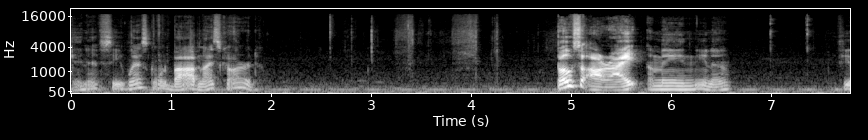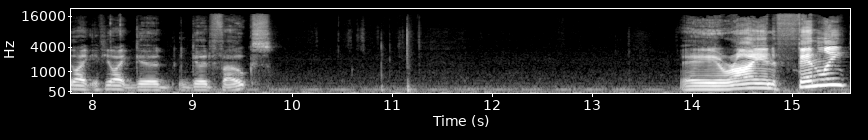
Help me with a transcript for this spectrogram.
NFC West going to Bob. Nice card. Bosa, all right. I mean, you know, if you like, if you like good, good folks. A Ryan Finley,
